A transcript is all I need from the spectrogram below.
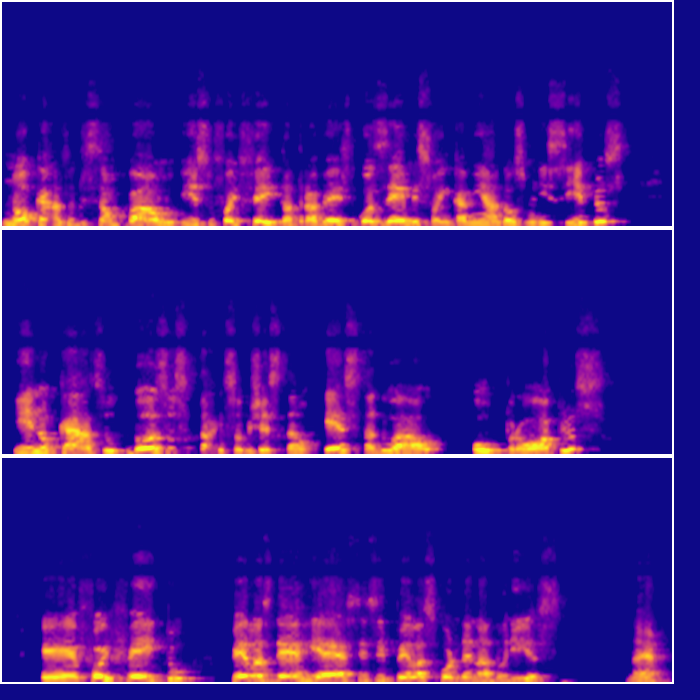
No caso de São Paulo, isso foi feito através do COSEMES, foi encaminhado aos municípios, e no caso dos hospitais sob gestão estadual ou próprios, é, foi feito pelas DRS e pelas coordenadorias, né?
